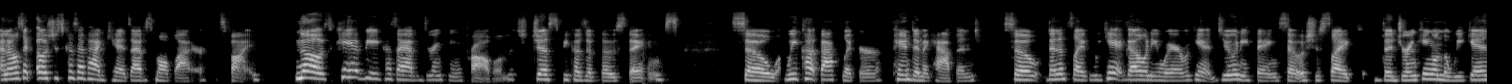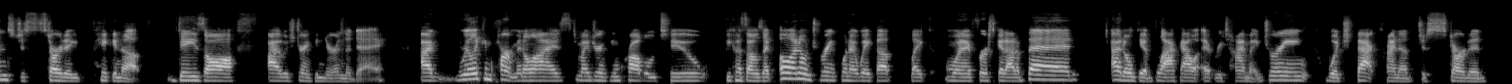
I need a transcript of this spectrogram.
And I was like, oh, it's just because I've had kids. I have a small bladder. It's fine. No, it can't be because I have a drinking problem. It's just because of those things. So we cut back liquor. Pandemic happened. So then it's like we can't go anywhere, we can't do anything. So it's just like the drinking on the weekends just started picking up. Days off, I was drinking during the day. I really compartmentalized my drinking problem too because I was like, oh, I don't drink when I wake up, like when I first get out of bed. I don't get blackout every time I drink, which that kind of just started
